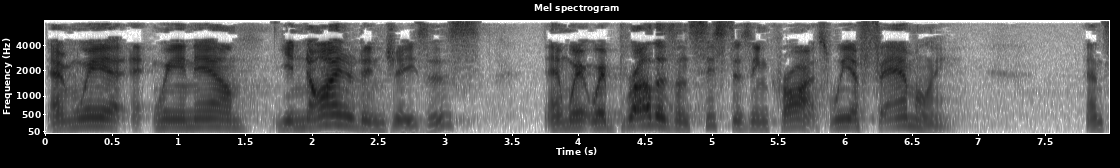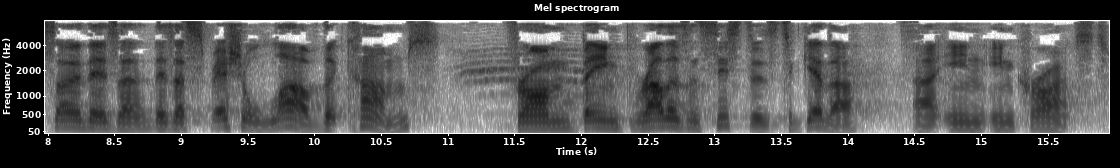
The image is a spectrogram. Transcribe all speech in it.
And we're, we are now united in Jesus, and we're, we're brothers and sisters in Christ. We are family. And so there's a, there's a special love that comes from being brothers and sisters together uh, in, in Christ.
